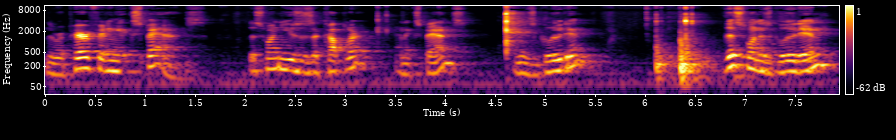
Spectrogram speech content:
The repair fitting expands. This one uses a coupler and expands and is glued in. This one is glued in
